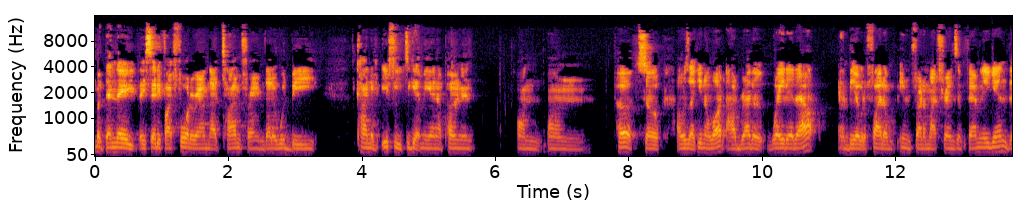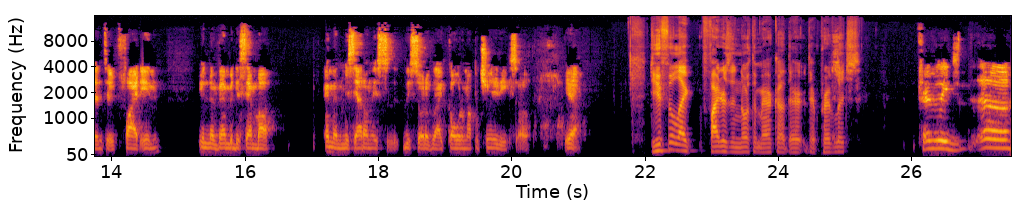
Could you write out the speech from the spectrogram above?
But then they they said if I fought around that time frame that it would be kind of iffy to get me an opponent on on Perth. So I was like, you know what? I'd rather wait it out and be able to fight in front of my friends and family again than to fight in in November, December, and then miss out on this this sort of like golden opportunity. So yeah, Do you feel like fighters in North America they're they're privileged? privileged. Uh,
